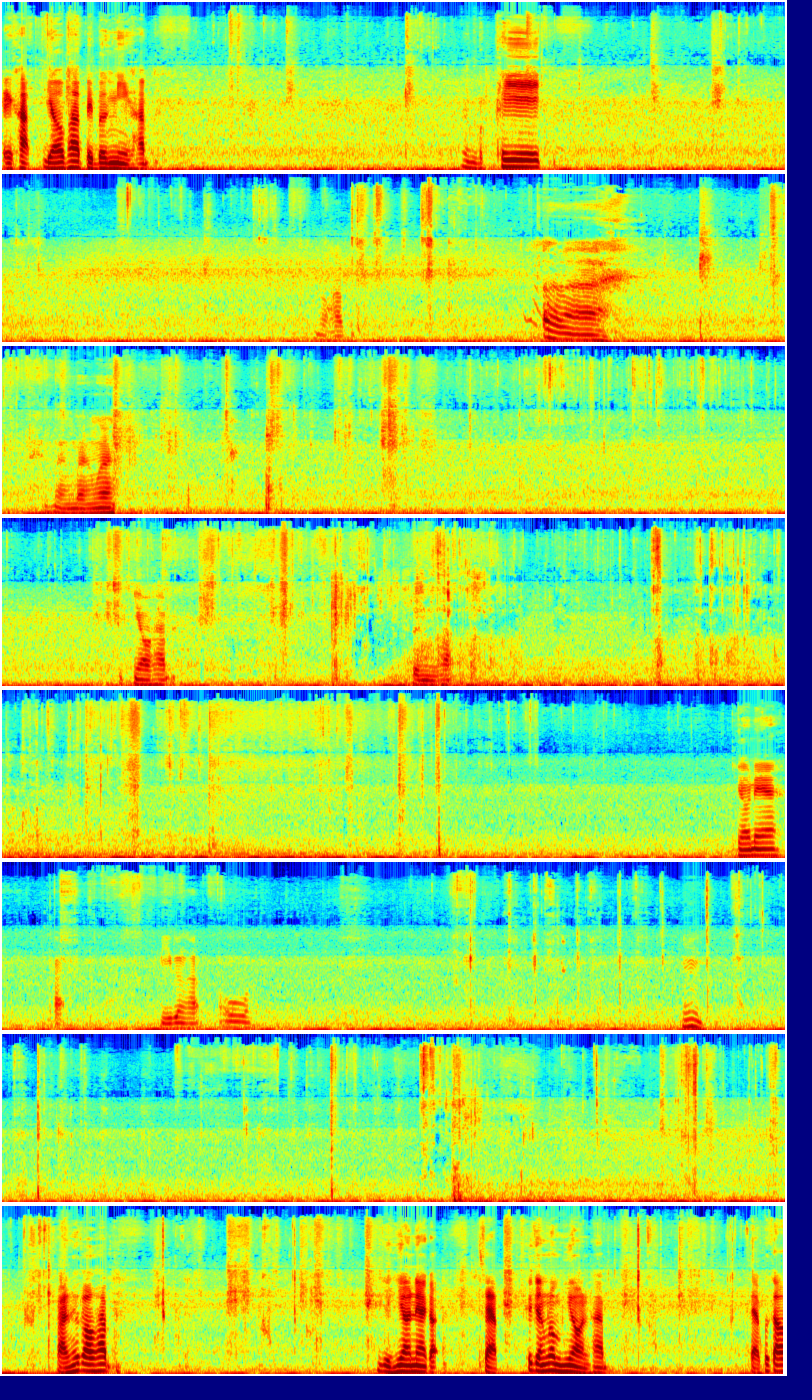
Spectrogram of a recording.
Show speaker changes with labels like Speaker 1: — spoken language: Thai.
Speaker 1: เคครับ เดี๋ยวพาไปเบิ้งนี่ครับบักพริกนะครับเออเบิ่งเบิ่งเบิ่งเหี่ยวครับเบิ่งครับ หี่ยวแน่ครับบีเบิ้งครับ โอ้อืมฝานคือเก่าครับอยู่เหี่ยวแน่ก็แสบคือจังลมเหี่ยวครับแสบคือเก่า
